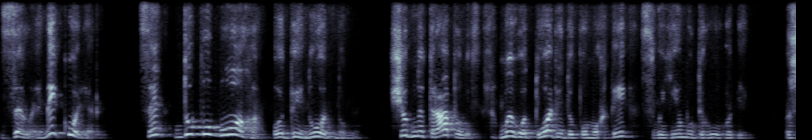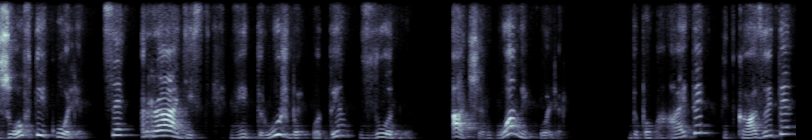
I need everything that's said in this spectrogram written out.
Зелений колір це допомога один одному. Щоб не трапилось, ми готові допомогти своєму другові. Жовтий колір це радість від дружби один з одним. А червоний колір допомагайте, підказуйте.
